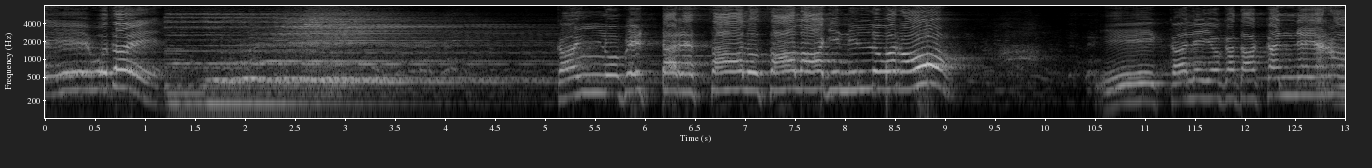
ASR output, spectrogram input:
ಈ ಉದಯ. ಕಣ್ಣು ಬಿಟ್ಟರೆ ಸಾಲು ಸಾಲಾಗಿ ನಿಲ್ಲುವರು. ಈ ಕಲಿಯುಗದ ಕನ್ಯೆಯರು.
